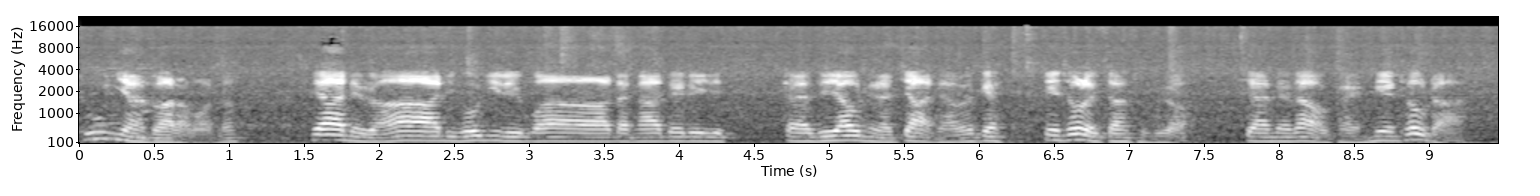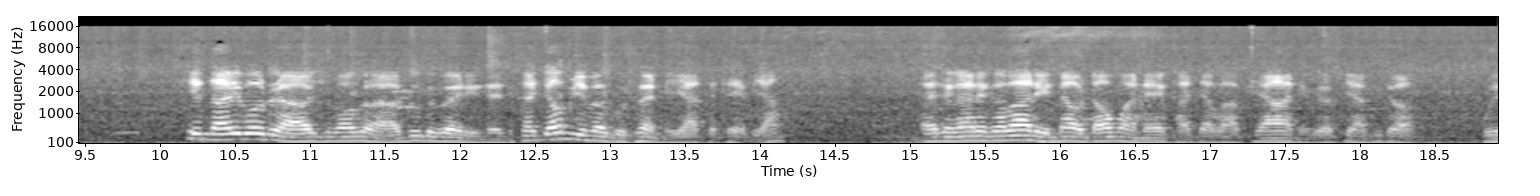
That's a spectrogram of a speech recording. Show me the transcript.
ထူးညံသွားတာပေါ့နော်ဖះနေတော့အာဒီဘုန်းကြီးတွေကွာတငါသေးတွေတစီရောက်နေတာကြာနေတာပဲကဲနှင်ထုတ်လိုက်စမ်းဆိုပြီးတော့ကျန်နေတာကိုခိုင်းနှင်ထုတ်တာရှင်သာရိပုတ္တရာရှင်မောကလာသူ့တပည့်တွေနဲ့တခါကြောင်းပြင်ဘက်ကိုထွက်နေရတဲ့ဗျာအဲတခါတကဘာတွေနောက်တောင်းပန်တဲ့အခါကျမှဖះနေပြီးပြန်ပြီးတော့ ဝေ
